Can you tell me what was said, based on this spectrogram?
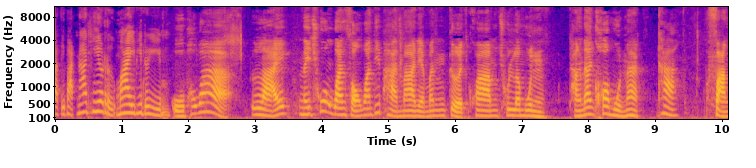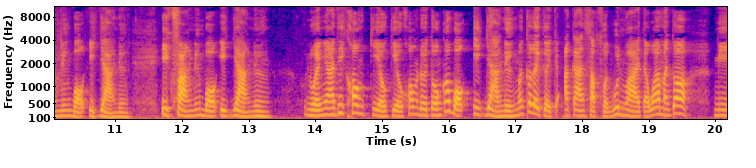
ปฏิบัติหน้าที่หรือไม่พี่ดรีม โอ้เพราะว่าหลายในช่วงวันสองวันที่ผ่านมาเนี่ยมันเกิดความชุลมุนทางด้านข้อมูลมาก ค่ะ ฝั่งหนึ่งบอกอีกอย่างหนึ่ง อีกฝั่งหนึ่งบอกอีกอย่างหนึ่ง หน่วยงานที่ข้องเกี่ยวเกี่ยวข้องโดยตรงก็บอกอีกอย่างหนึ่ง มันก็เลยเกิดอาการสับสนวุ่นวาย แต่ว่ามันก็ มี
